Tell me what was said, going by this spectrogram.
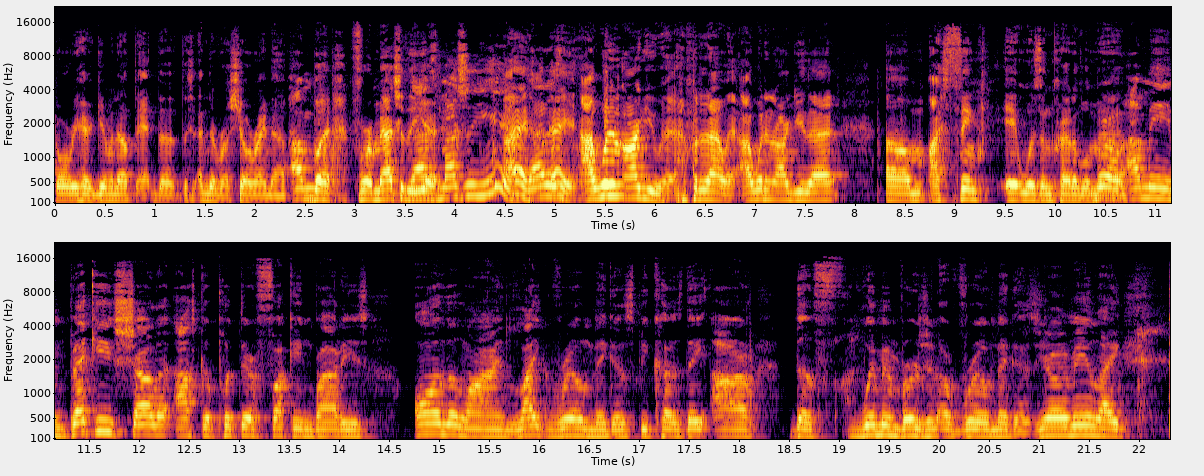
Over here giving up the, the, the end of our show right now. Um, but for a match of the that's year, match of the year. Hey, is- hey, I wouldn't argue it. Put it that way. I wouldn't argue that. Um, I think it was incredible, man. Bro, I mean, Becky, Charlotte, Asuka put their fucking bodies on the line like real niggas because they are the f- women version of real niggas. You know what I mean? Like,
